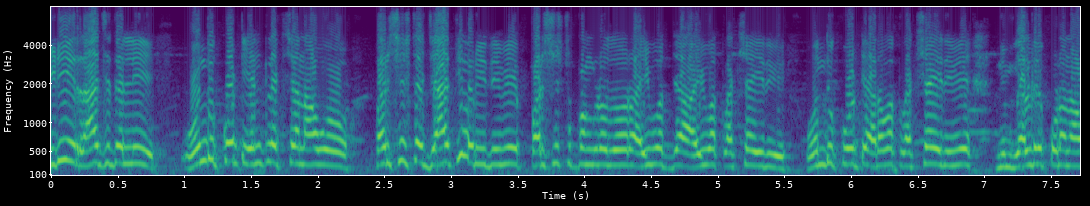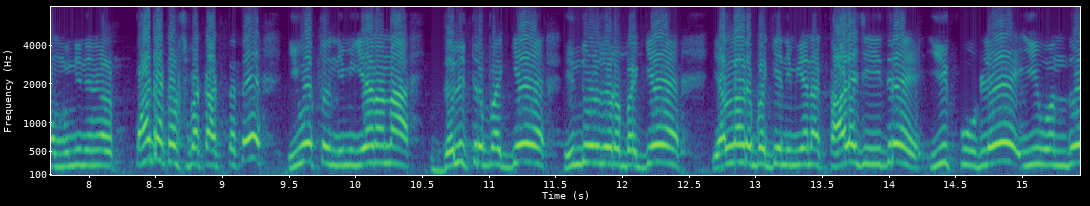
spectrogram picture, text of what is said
ಇಡೀ ರಾಜ್ಯದಲ್ಲಿ ಒಂದು ಕೋಟಿ ಎಂಟು ಲಕ್ಷ ನಾವು ಪರಿಶಿಷ್ಟ ಜಾತಿಯವರು ಇದೀವಿ. ಪರಿಶಿಷ್ಟ ಪಂಗಡದವರು ಐವತ್ತು ಐವತ್ತು ಲಕ್ಷ ಇದೀವಿ. ಒಂದು ಕೋಟಿ ಅರವತ್ತು ಲಕ್ಷ ಇದೀವಿ. ನಿಮ್ಗೆಲ್ಲರೂ ಕೂಡ ನಾವು ಮುಂದಿನ ದಿನಗಳ ಪಾಠ ಕಲಿಸ್ಬೇಕಾಗ್ತದೆ ಇವತ್ತು ನಿಮ್ಗೆ ಏನಾನ ದಲಿತರ ಬಗ್ಗೆ, ಹಿಂದುಳಿದವರ ಬಗ್ಗೆ, ಎಲ್ಲರ ಬಗ್ಗೆ ನಿಮ್ಗೆ ಏನ ಕಾಳಜಿ ಇದ್ರೆ ಈ ಕೂಡಲೇ ಈ ಒಂದು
